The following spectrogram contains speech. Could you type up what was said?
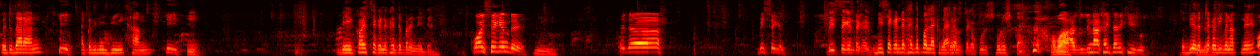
তো একটু দাঁড়ান একটা জিনিস দিই খান। কি? কি? দিয়ে কয় সেকেন্ডে খাইতে পারেন এটা কয় সেকেন্ডে? হুম। এটা বিশ সেকেন্ড। বিশ সেকেন্ডে খাইবো। বিশ সেকেন্ডে খাইতে পারলে এক হাজার টাকা পুরস্কার। মামা আর যদি না খাইতে আমি কি করব তো দুই হাজার টাকা দিবেন আপনি? ও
